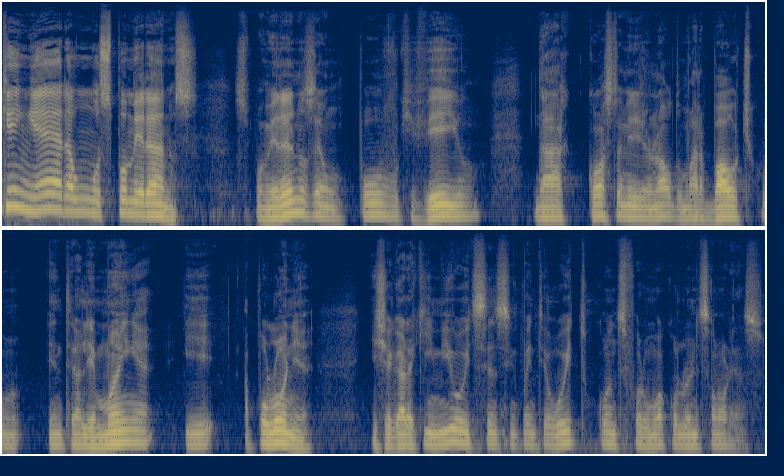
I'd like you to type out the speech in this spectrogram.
Quem eram os pomeranos? Os pomeranos é um povo que veio da costa meridional do Mar Báltico, entre a Alemanha e a Polônia, e chegaram aqui em 1858, quando se formou a colônia de São Lourenço.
